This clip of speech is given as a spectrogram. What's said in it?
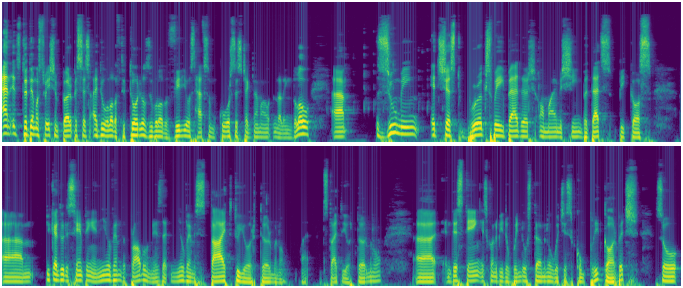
and it's the demonstration purposes. I do a lot of tutorials, do a lot of videos, have some courses, check them out in the link below. Uh, zooming, it just works way better on my machine, but that's because um, you can do the same thing in NeoVim. The problem is that NeoVim is tied to your terminal. Right? It's tied to your terminal. Uh, and this thing is going to be the Windows terminal, which is complete garbage. So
